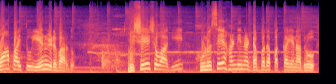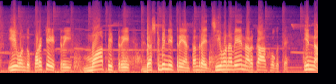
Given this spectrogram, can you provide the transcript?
ಮಾಪ್ ಆಯಿತು, ಏನೂ ಇಡಬಾರ್ದು. ವಿಶೇಷವಾಗಿ ಹುಣಸೆ ಹಣ್ಣಿನ ಡಬ್ಬದ ಪಕ್ಕ ಏನಾದರೂ ಈ ಒಂದು ಪೊರಕೆ ಇಟ್ರಿ ಮಾಪ್ ಇಟ್ರಿ ಡಸ್ಟ್ಬಿನ್ ಇಟ್ರಿ ಅಂತಂದರೆ ಜೀವನವೇ ನರಕ ಆಗಿ ಹೋಗುತ್ತೆ. ಇನ್ನು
